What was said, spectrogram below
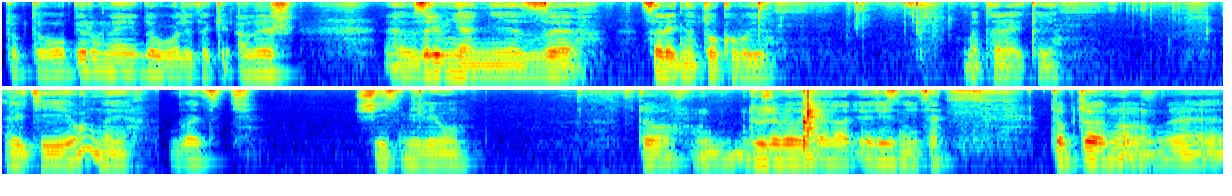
Тобто опір у неї доволі таки. Але ж е, в зрівнянні з середньотоковою батарейкою літій-іонною 26 мільйон. То дуже велика різниця. Тобто, ну, е,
